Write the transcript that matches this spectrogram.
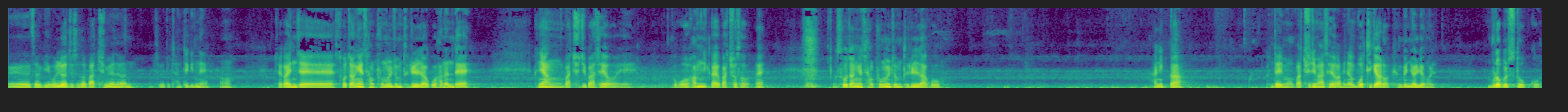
어, 저기 올려주셔서 맞추면은 저기도 잔뜩 있네. 어. 제가 이제 소정의 상품을 좀 드리려고 하는데 그냥 맞추지 마세요. 예. 뭐 합니까? 맞춰서. 예? 소정의 상품을 좀 드리려고 하니까. 근데 뭐 맞추지 마세요. 그냥 뭐 어떻게 알아? 평균 연령을. 물어볼 수도 없고.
